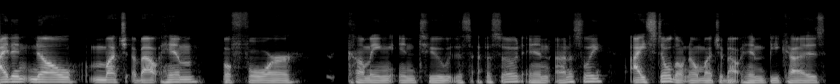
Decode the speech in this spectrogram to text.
I didn't know much about him before coming into this episode. And honestly, I still don't know much about him because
